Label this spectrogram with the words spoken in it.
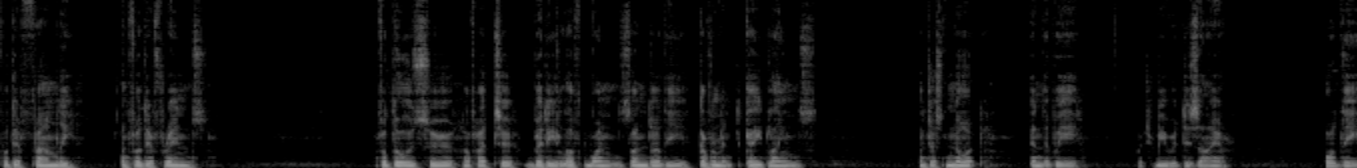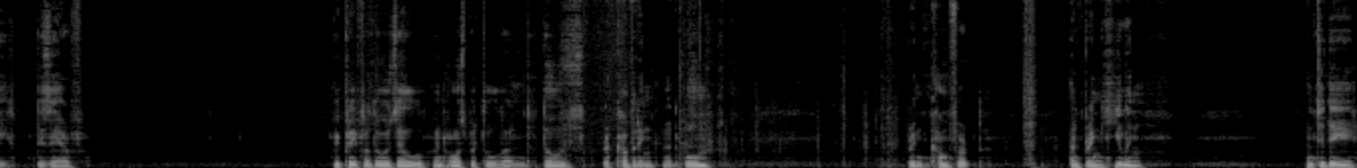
for their family and for their friends, for those who have had to bury loved ones under the government guidelines and just not in the way which we would desire or they deserve. We pray for those ill in hospital and those recovering at home bring comfort, and bring healing. And today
